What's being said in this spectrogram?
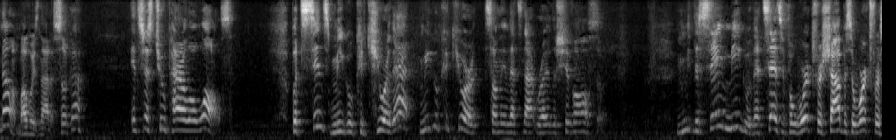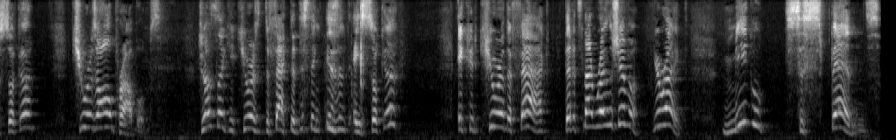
No, a mavui is not a sukkah. It's just two parallel walls. But since Migu could cure that, Migu could cure something that's not Roy also. The same Migu that says if it works for Shabbos, it works for Sukkah, cures all problems. Just like it cures the fact that this thing isn't a Sukkah, it could cure the fact that it's not Roy. You're right. Migu suspends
